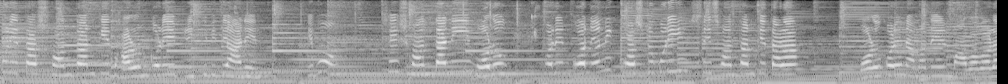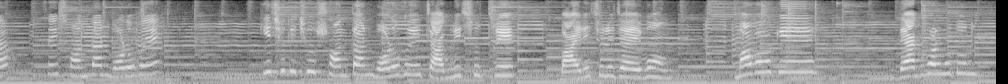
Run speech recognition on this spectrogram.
করে তার সন্তানকে ধারণ করে পৃথিবীতে আনেন এবং সেই সন্তানই বড় করেন অনেক কষ্ট করেই সেই সন্তানকে তারা বড় করেন আমাদের মা বাবারা সেই সন্তান বড় হয়ে কিছু কিছু সন্তান বড় হয়ে চাকরির সূত্রে বাইরে চলে যায় এবং মা বাবাকে দেখবার মতন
